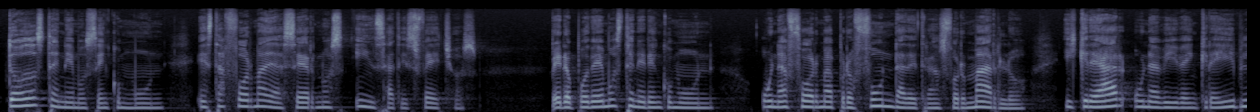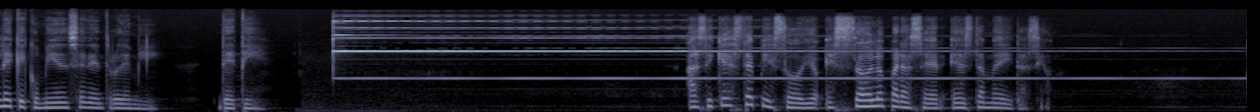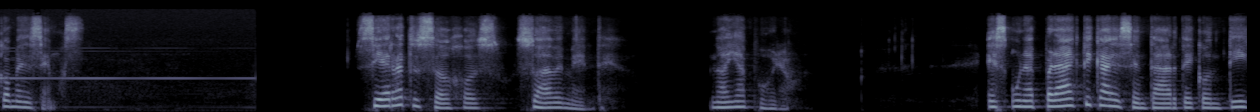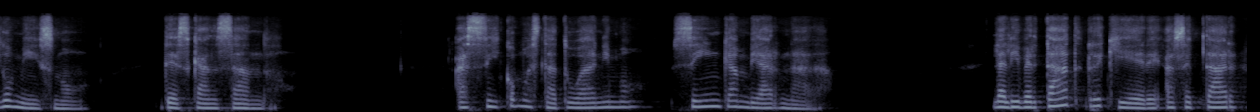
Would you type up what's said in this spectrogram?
Todos tenemos en común esta forma de hacernos insatisfechos, pero podemos tener en común una forma profunda de transformarlo y crear una vida increíble que comience dentro de mí, de ti. Así que este episodio es solo para hacer esta meditación. Comencemos. Cierra tus ojos suavemente. No hay apuro. Es una práctica de sentarte contigo mismo, descansando, así como está tu ánimo, sin cambiar nada. La libertad requiere aceptar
